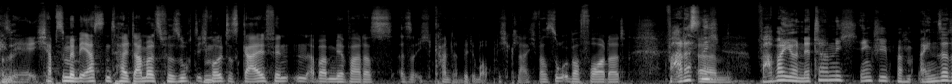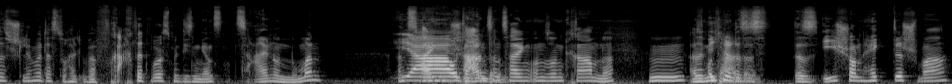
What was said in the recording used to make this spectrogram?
Also, nee, ich habe es in meinem ersten Teil damals versucht, ich Hm. wollte es geil finden, aber mir war das, also ich kam damit überhaupt nicht klar. Ich war so überfordert. war das nicht, ähm, war Bayonetta nicht irgendwie beim Einser das Schlimme, dass du halt überfrachtet wurdest mit diesen ganzen Zahlen und Nummern? Ja, unter Schadensanzeigen und so ein Kram, ne? Hm, Also nicht nur, dass anderem. es, dass es eh schon hektisch war,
